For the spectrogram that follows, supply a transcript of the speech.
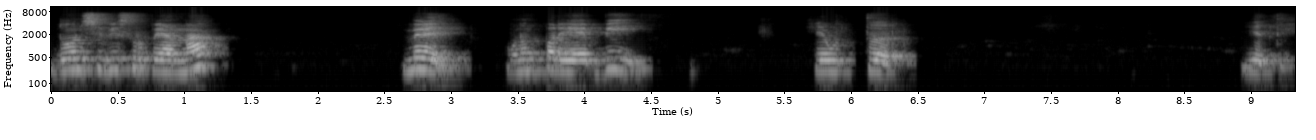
दोनशे वीस रुपयांना मिळेल. म्हणून पर्याय बी हे उत्तर येते.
